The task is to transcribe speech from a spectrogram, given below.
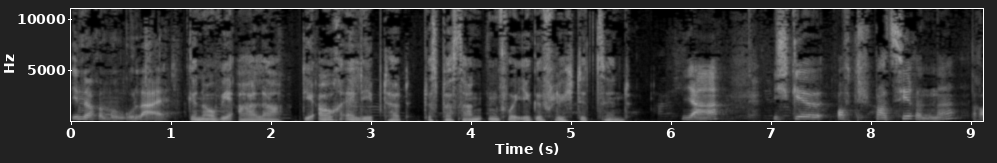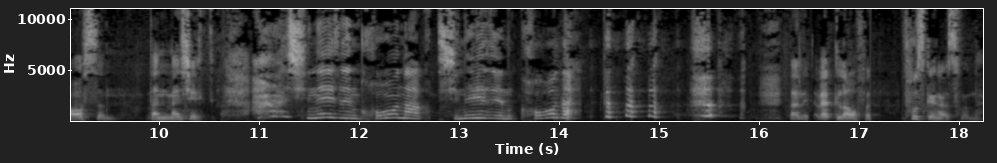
inneren Mongolei. Genau wie Ala, die auch erlebt hat, dass Passanten vor ihr geflüchtet sind. Ja, ich gehe oft spazieren, ne, draußen. Dann manche, ah, Chinesin Corona, Chinesin Corona. Dann weglaufen, Fußgängerzone.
